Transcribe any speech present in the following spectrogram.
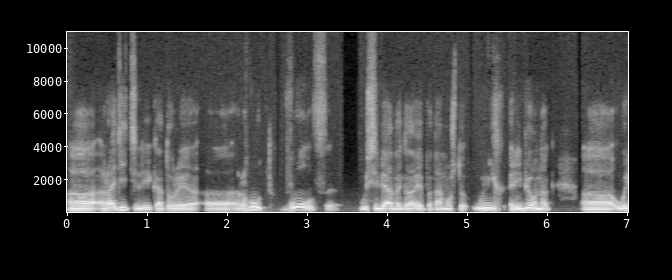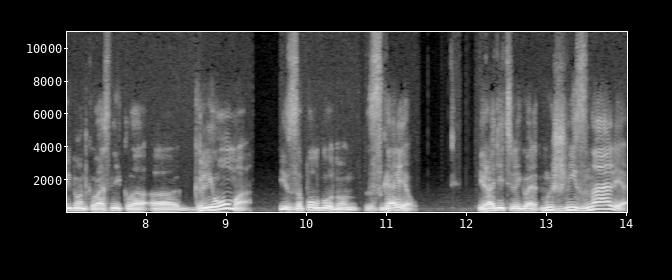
родителей, которые э, рвут волосы у себя на голове, потому что у них ребенок, э, у ребенка возникла э, глиома, и за полгода он сгорел. И родители говорят, мы же не знали,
